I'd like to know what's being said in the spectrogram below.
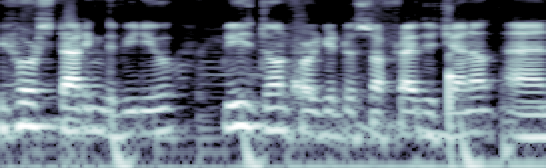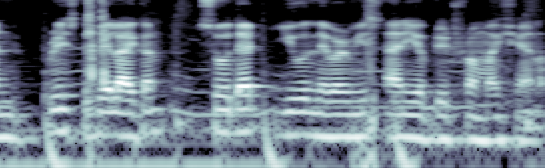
Before starting the video, please don't forget to subscribe the channel and press the bell icon so that you will never miss any update from my channel.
